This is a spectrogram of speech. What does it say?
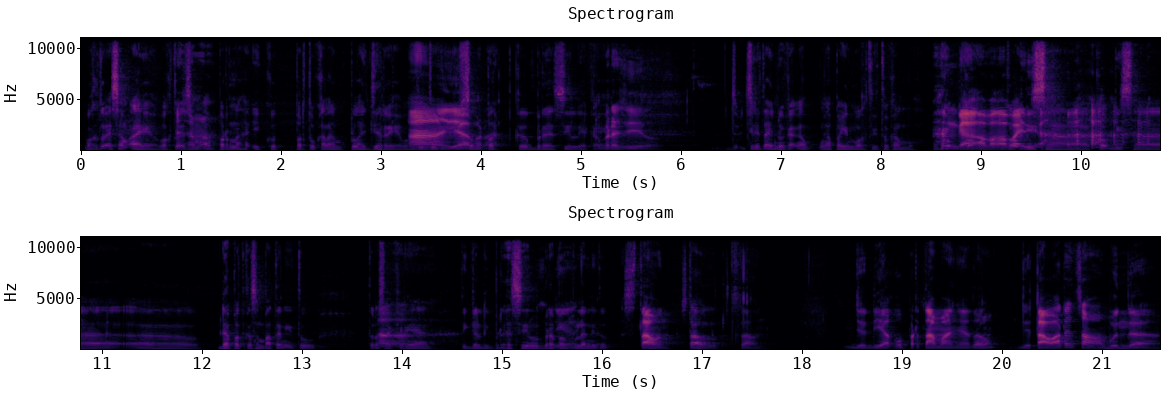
waktu SMA ya, waktu SMA, pernah ikut pertukaran pelajar ya. Waktu Ah, itu iya, sempat ke Brasil ya, ke ya? Brazil C- Ceritain dong, Kak, ngapain waktu itu kamu? nggak ngapa-ngapain Kok bisa kok bisa eh, dapat kesempatan itu terus Ah, akhirnya tinggal di Brasil berapa Iya. bulan itu? setahun Setahun. setahun jadi aku pertamanya tuh ditawarin sama bunda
